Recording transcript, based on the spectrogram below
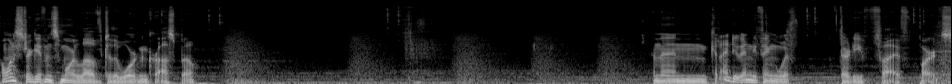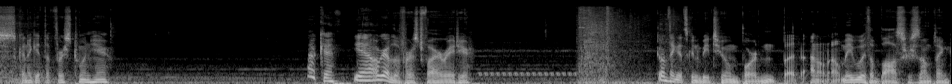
I want to start giving some more love to the Warden crossbow. And then, can I do anything with 35 parts? I get the first one here? Okay, yeah, I'll grab the first fire right here. Don't think it's going to be too important, but I don't know, maybe with a boss or something.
